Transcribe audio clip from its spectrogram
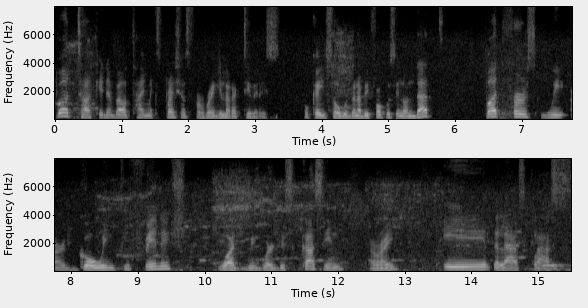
but talking about time expressions for regular activities. Okay, so we're gonna be focusing on that. But first, we are going to finish what we were discussing, all right, in the last class.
